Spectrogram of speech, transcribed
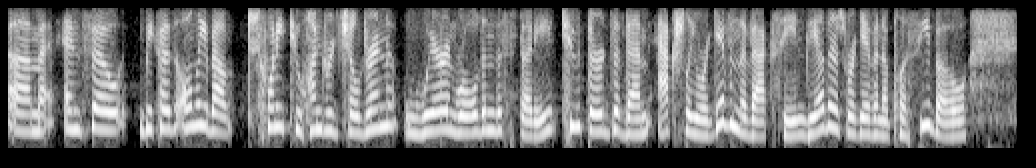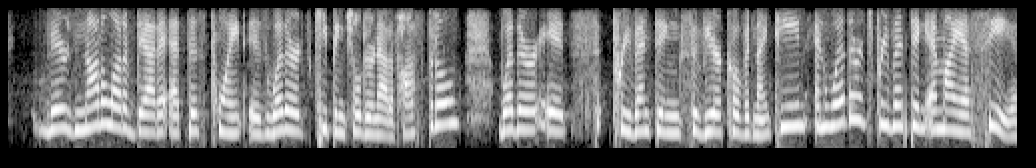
Um, and so, because only about 2,200 children were enrolled in the study, two thirds of them actually were given the vaccine, the others were given a placebo there's not a lot of data at this point is whether it's keeping children out of hospital, whether it's preventing severe COVID-19, and whether it's preventing MIS-C.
